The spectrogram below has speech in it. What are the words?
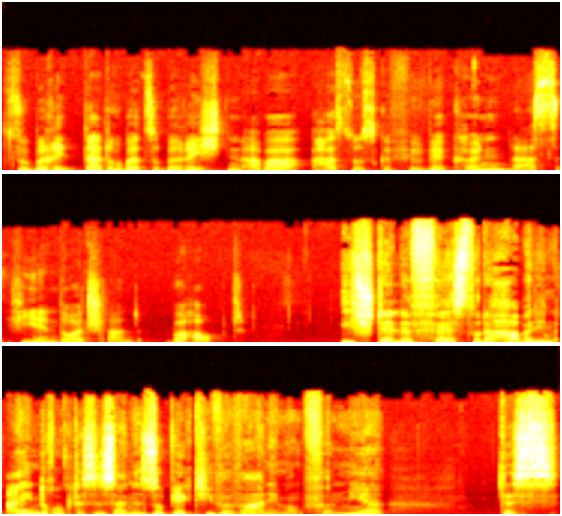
zu darüber zu berichten. Aber hast du das Gefühl, wir können das hier in Deutschland überhaupt? Ich stelle fest oder habe den Eindruck, das ist eine subjektive Wahrnehmung von mir, dass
